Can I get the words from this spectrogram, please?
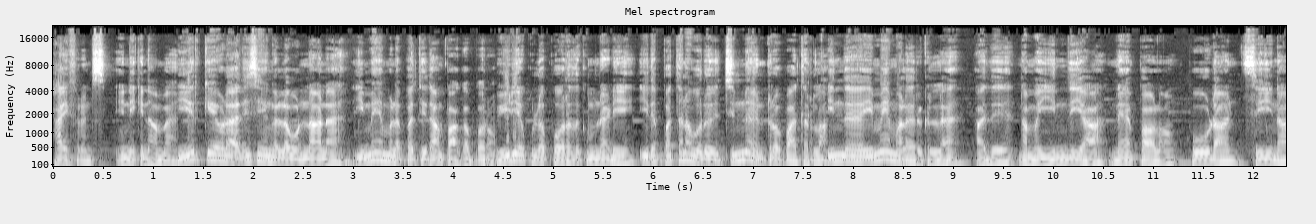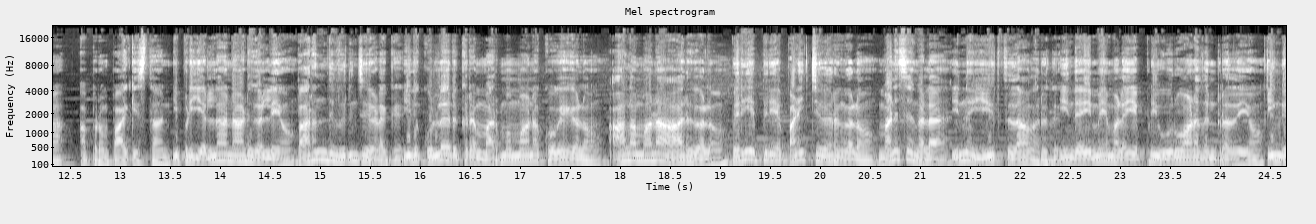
ஹாய் ஃப்ரெண்ட்ஸ் இன்னைக்கு நாம இயற்கையோட அதிசயங்கள்ல ஒன்னான இமயமலை பத்தி தான் பார்க்க போறோம். வீடியோக்குள்ள போறதுக்கு முன்னாடி இதை பத்தின ஒரு சின்ன இன்ட்ரோ பாத்திரலாம். இந்த இமயமலை இருக்குல்ல அது நம்ம இந்தியா நேபாளம் பூடான் சீனா அப்புறம் பாகிஸ்தான் இப்படி எல்லா நாடுகள்லயும் பறந்து விரிஞ்சு கிடக்கு. இதுக்குள்ள இருக்கிற மர்மமான குகைகளும் ஆழமான ஆறுகளும் பெரிய பெரிய பனிச்சிகரங்களும் மனுஷங்களை இன்னும் ஈர்த்து தான் வருது. இந்த இமயமலை எப்படி உருவானதுன்றதையும் இங்க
